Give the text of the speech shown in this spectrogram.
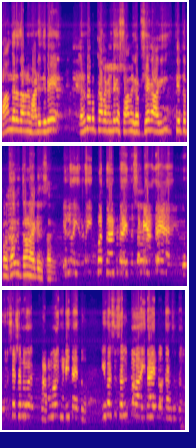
ಮಾಂಗಲ್ಯ ಧಾರಣೆ ಮಾಡಿದ್ದೀವಿ. ಎರಡು ಮುಕ್ಕಾಲು ಗಂಟೆಗೆ ಸ್ವಾಮಿಗೆ ಅಭಿಷೇಕ ಆಗಿ ತೀರ್ಥ ಪ್ರಸಾದ ವಿತರಣೆ ಆಗಿದೆ ಸರ್. ಎಲ್ಲೋ ಎರಡು ಇಪ್ಪತ್ನಾಲ್ಕು ಆಯ್ತು ಸಮಯ ಅಂದ್ರೆ ವರ್ಷ ಕ್ರಮವಾಗಿ ನಡೀತಾ ಇತ್ತು. ಈ ವರ್ಷ ಸ್ವಲ್ಪ ಇದಾಯ್ತು ಅಂತ ಅನ್ಸುತ್ತಲ್ಲ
